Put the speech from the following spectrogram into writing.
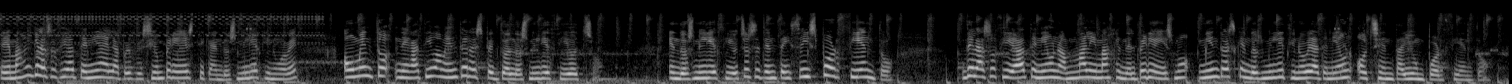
la imagen que la sociedad tenía de la profesión periodística en 2019 aumentó negativamente respecto al 2018. En 2018, 76% de la sociedad tenía una mala imagen del periodismo, mientras que en 2019 la tenía un 81%.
